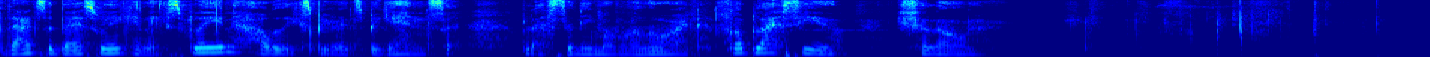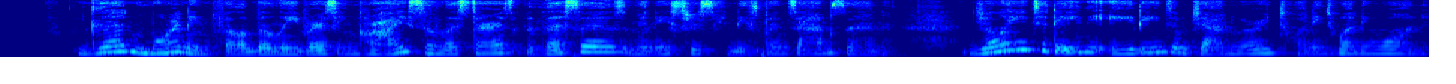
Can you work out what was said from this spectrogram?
that's the best way I can explain how the experience begins. Bless the name of our Lord. God bless you. Shalom. Good morning, fellow believers in Christ and listeners. This is Minister Cindy Spence Sampson. Join today, the 18th of January 2021,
